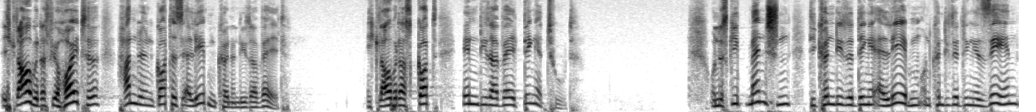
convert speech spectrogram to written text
Ich glaube, dass wir heute Handeln Gottes erleben können in dieser Welt. Ich glaube, dass Gott in dieser Welt Dinge tut. Und es gibt Menschen, die können diese Dinge erleben und können diese Dinge sehen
